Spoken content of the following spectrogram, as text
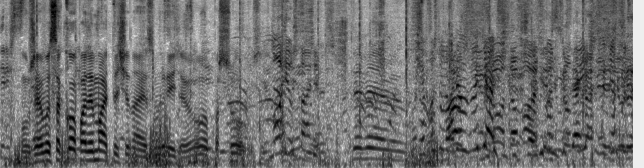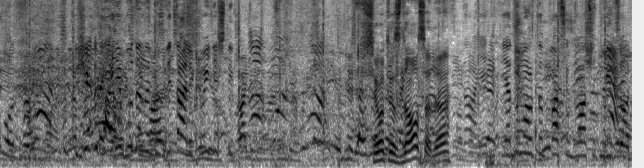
400. Уже высоко поднимать начинает, смотрите. О, пошел. Ноги устали. Я посмотрел на тебя. Ще дыхание буду на Виталик, выйдешь ты. Все, ты сдался, да? Я, я думал, тут пацик 20 на 500.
